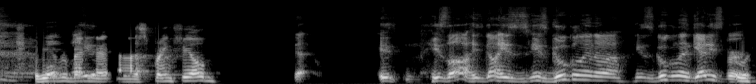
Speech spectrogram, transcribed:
Have you ever been to uh, Springfield? He's he's lost. He's gone. He's he's googling. Uh, he's googling Gettysburg.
